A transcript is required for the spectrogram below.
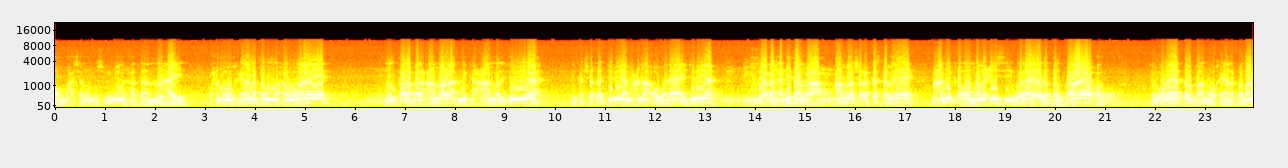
oo macshar lmuslimiin haddaan nahay waxaan ugu khiyaano badan waxaa waaye man dalaba alcamala ninka camal jariya ninka shaqa jiriya macnaha oo walaaya jiriya siyaaq alxadiid al raaca camal shaqa kasta ma ee maca ninka oo magaciisii walaayada dalbaayo alawada kan walaaya dalba aan ugu khiyaano badan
